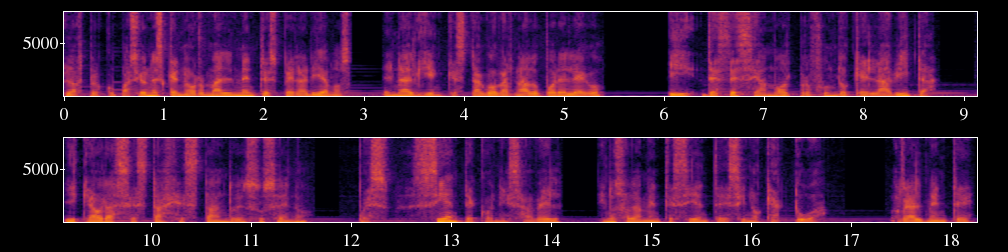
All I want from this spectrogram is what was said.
las preocupaciones que normalmente esperaríamos en alguien que está gobernado por el ego y desde ese amor profundo que la habita y que ahora se está gestando en su seno, pues siente con Isabel y no solamente siente, sino que actúa. Realmente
